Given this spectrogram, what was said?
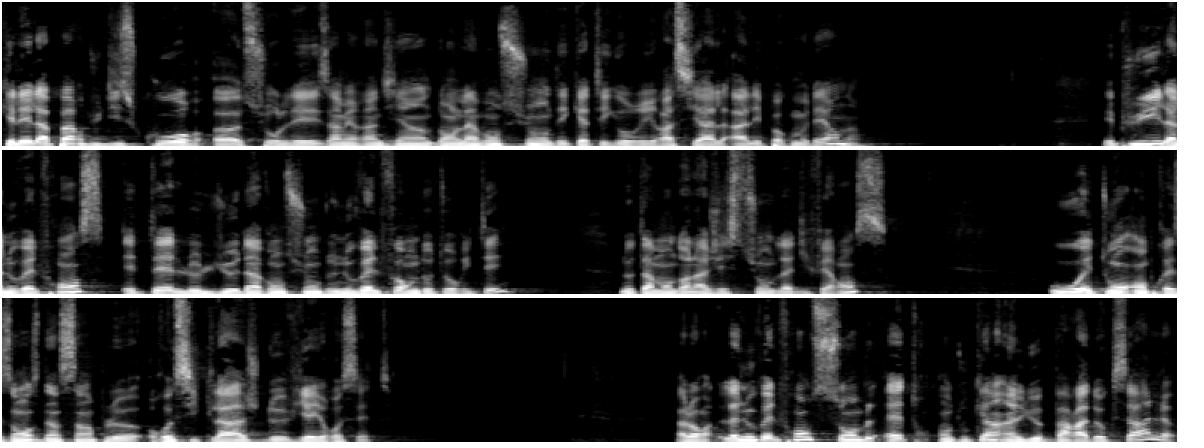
Quelle est la part du discours euh, sur les Amérindiens dans l'invention des catégories raciales à l'époque moderne? Et puis, la Nouvelle-France est-elle le lieu d'invention de nouvelles formes d'autorité, notamment dans la gestion de la différence? Ou est-on en présence d'un simple recyclage de vieilles recettes? Alors, la Nouvelle-France semble être en tout cas un lieu paradoxal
